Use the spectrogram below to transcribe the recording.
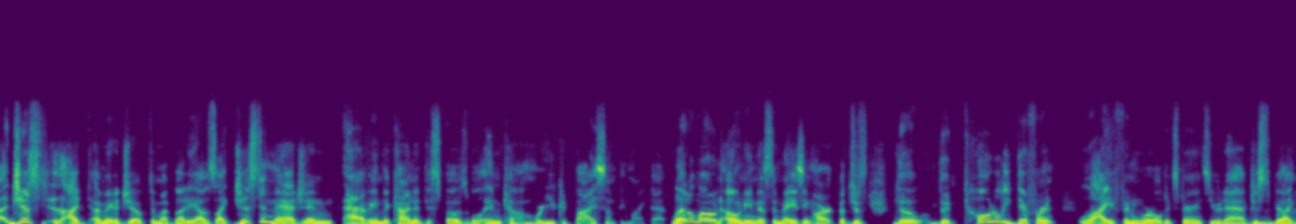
uh, just I, I made a joke to my buddy. I was like, just imagine having the kind of disposable income where you could buy something like that, let alone owning this amazing art, but just the the totally different life and world experience you would have just to be like,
